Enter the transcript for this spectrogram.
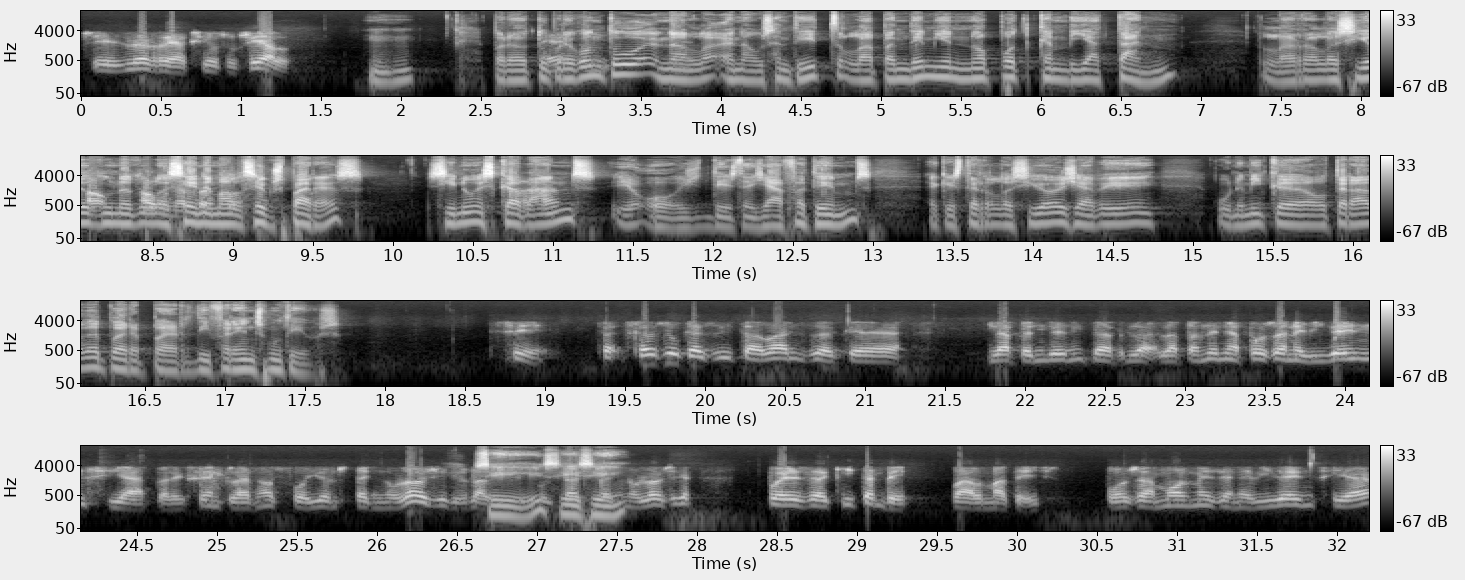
és la reacció social. Mm -hmm. Però t'ho eh? pregunto en el, en el sentit, la pandèmia no pot canviar tant la relació d'un adolescent amb els seus pares, si no és que abans, o des de ja fa temps, aquesta relació ja ve una mica alterada per, per diferents motius. Saps el que has dit abans de que la, pandèmia, la, la pandèmia posa en evidència, per exemple, no, els follons tecnològics, les sí, dificultats sí, sí. tecnològiques, pues aquí també va el mateix. Posa molt més en evidència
